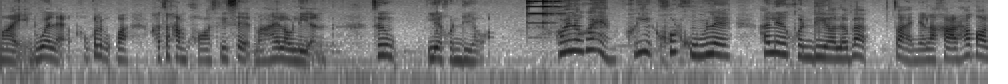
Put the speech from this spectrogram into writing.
หม่ ๆ ด้วยแหละเขาก็เลยบอกว่าเขาจะทำคอร์สพิเศษมาให้เราเรียน ซึ่งเรียนคนเดียวอะ ฮ้ยเราก็เห็นเฮ้ยโคตรคุ้มเลย ถ้าเรียนคนเดียวแล้วแบบจ่ายในราคาเท่าตอน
